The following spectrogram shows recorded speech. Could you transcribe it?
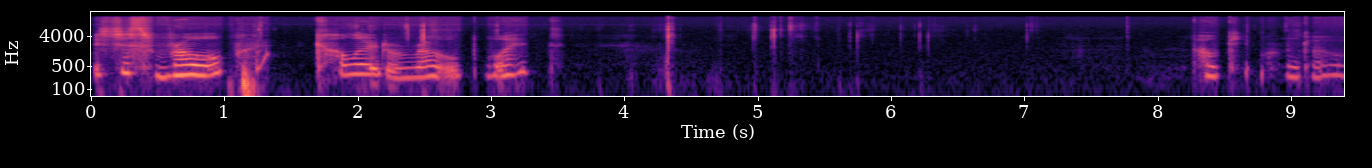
It's just rope. Colored rope. What? Pokemon Go.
